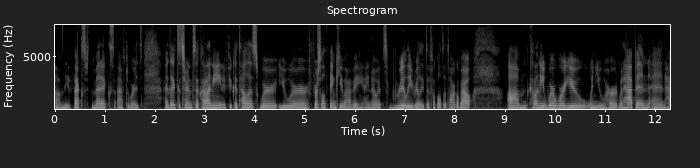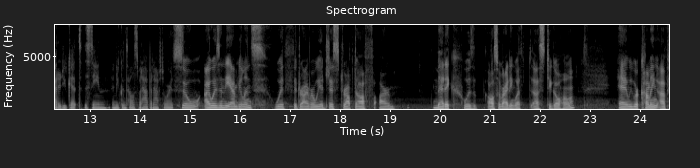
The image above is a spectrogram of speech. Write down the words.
um, the effects of the medics afterwards. I'd like to turn to Kalanit. If you could tell us where you were. First of all, thank you, Avi. I know it's really, really difficult to talk about. Um, Kalanit, where were you when you heard what happened, and how did you get to the scene? And you can tell us what happened afterwards. So I was in the ambulance with the driver. We had just dropped off our medic, who was also riding with us to go home. And we were coming up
